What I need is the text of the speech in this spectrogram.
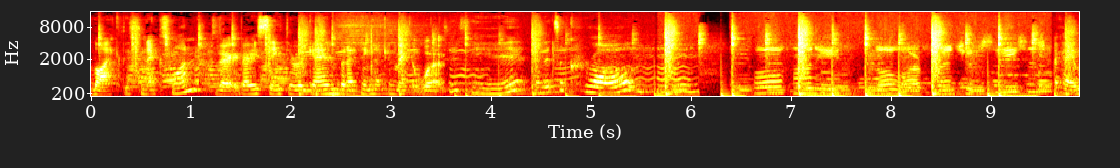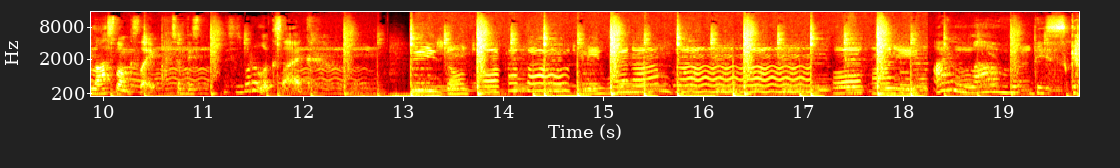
like this next one. It's very, very see-through again, but I think I can make it work. This is it, and it's a crop. Oh, honey, okay, last long sleeve. So this, this is what it looks like. Please don't talk about me when I'm gone. Oh, honey. I love this skirt.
